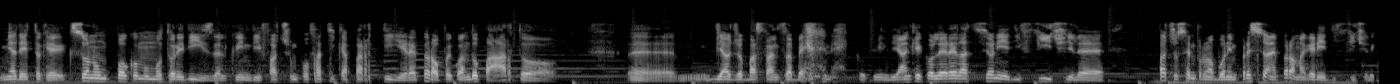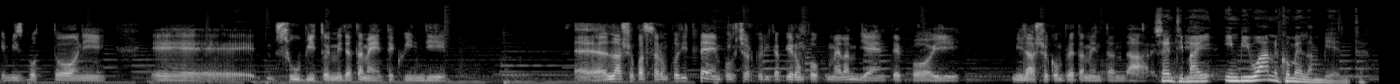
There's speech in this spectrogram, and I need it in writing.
mi ha detto che sono un po' come un motore diesel, quindi faccio un po' fatica a partire, però poi quando parto eh, viaggio abbastanza bene, ecco, quindi anche con le relazioni è difficile, faccio sempre una buona impressione, però magari è difficile che mi sbottoni eh, subito, immediatamente, quindi eh, lascio passare un po' di tempo, cerco di capire un po' com'è l'ambiente e poi mi lascio completamente andare. Senti, ma Quindi- in B1 com'è l'ambiente?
